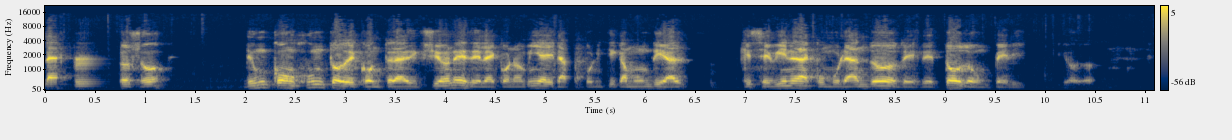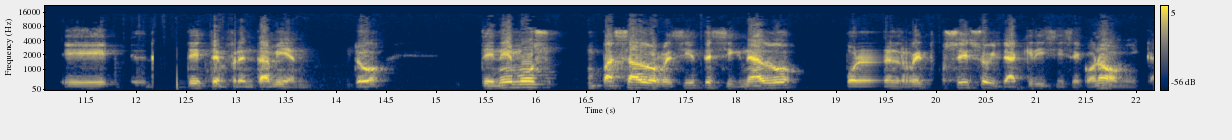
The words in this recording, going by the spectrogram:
la, explosión de un conjunto de contradicciones de la economía y la política mundial que se vienen acumulando desde todo un periodo. Eh, de este enfrentamiento tenemos un pasado reciente signado por el retroceso y la crisis económica.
